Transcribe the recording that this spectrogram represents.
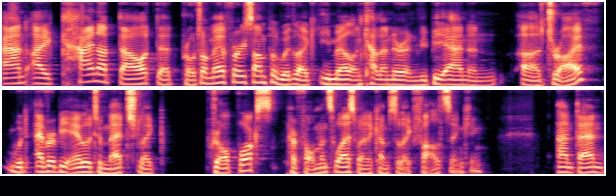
And I kind of doubt that ProtonMail, for example, with like email and calendar and VPN and uh, Drive, would ever be able to match like Dropbox performance wise when it comes to like file syncing. And then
